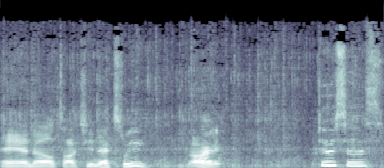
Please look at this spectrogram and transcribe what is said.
And I'll talk to you next week. All right. Deuces.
